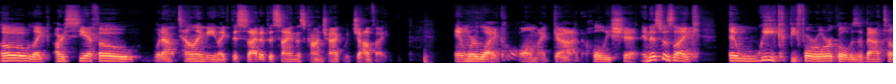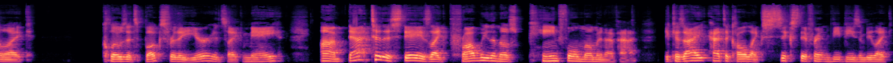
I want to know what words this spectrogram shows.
Oh, like our CFO, without telling me, like decided to sign this contract with Jobvite. And we're like, Oh my God, holy shit. And this was like a week before Oracle was about to like close its books for the year. It's like May. Um, that to this day is like probably the most painful moment I've had because I had to call like six different VPs and be like,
